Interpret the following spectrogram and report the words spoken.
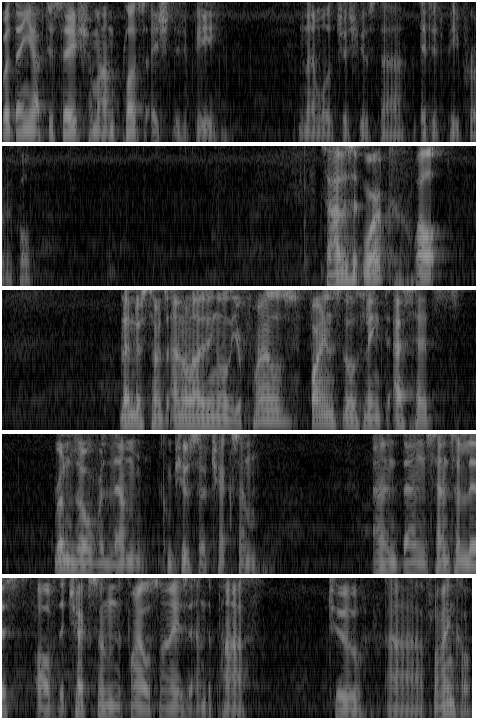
but then you have to say shaman plus HTTP, and then we'll just use the HTTP protocol. So how does it work? Well, Blender starts analyzing all your files, finds those linked assets, runs over them, computer checks them, and then sends a list of the checksum, the file size, and the path to uh, Flamenco.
